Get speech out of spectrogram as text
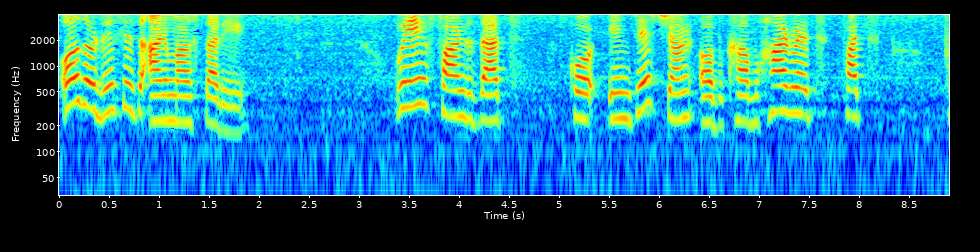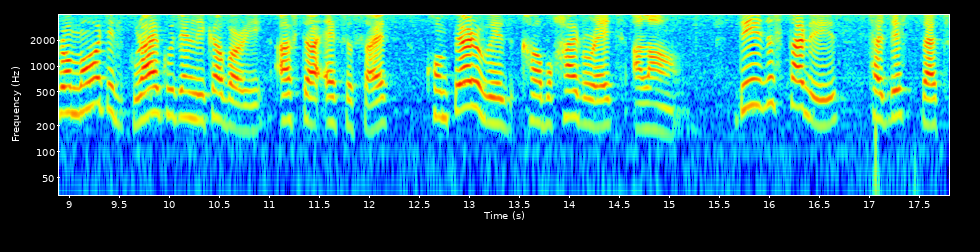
Although this is animal study, we found that co-ingestion of carbohydrate fat promoted glycogen recovery after exercise compared with carbohydrate alone. These studies suggest that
